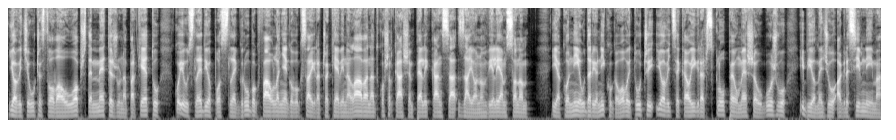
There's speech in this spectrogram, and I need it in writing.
Jović je učestvovao u opštem metežu na parketu koji je usledio posle grubog faula njegovog saigrača Kevina Lava nad košarkašem Pelikansa Zajonom Williamsonom. Iako nije udario nikoga u ovoj tuči, Jović se kao igrač s klupe umešao u gužvu i bio među agresivnijima,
